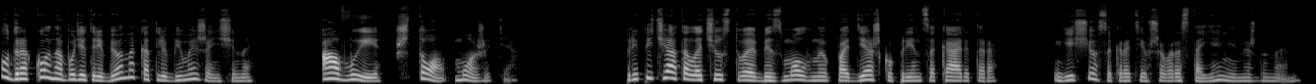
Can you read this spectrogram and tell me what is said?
У дракона будет ребенок от любимой женщины. А вы что можете? Припечатала, чувствуя безмолвную поддержку принца Каритера, еще сократившего расстояние между нами.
